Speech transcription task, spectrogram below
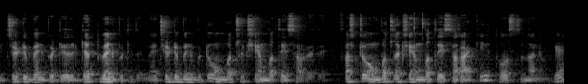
ಮೆಚುರಿಟಿ ಬೆನಿಫಿಟ್ ಇದೆ ಡೆತ್ ಬೆನಿಫಿಟ್ ಇದೆ. ಮೆಚುರಿಟಿ ಬೆನಿಫಿಟ್ ಒಂಬತ್ತು ಲಕ್ಷ ಎಂಬತ್ತೈದು ಸಾವಿರ ಇದೆ. ಫಸ್ಟ್ ಒಂಬತ್ತು ಲಕ್ಷ ಎಂಬತ್ತೈದು ಸಾವಿರ ಹಾಕಿ ತೋರಿಸ್ತೀನಿ ನಾನು ನಿಮಗೆ.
